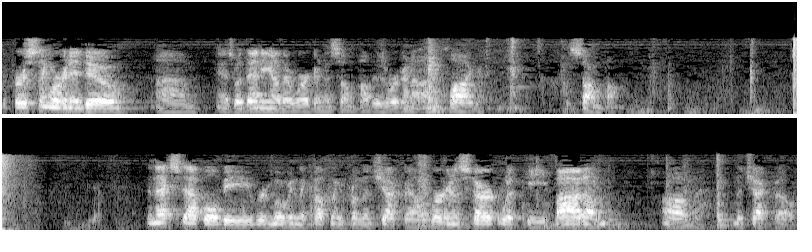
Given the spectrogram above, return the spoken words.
The first thing we're going to do, um, as with any other work on a sump pump, is we're going to unplug the sump pump. The next step will be removing the coupling from the check valve. We're going to start with the bottom of the check valve.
